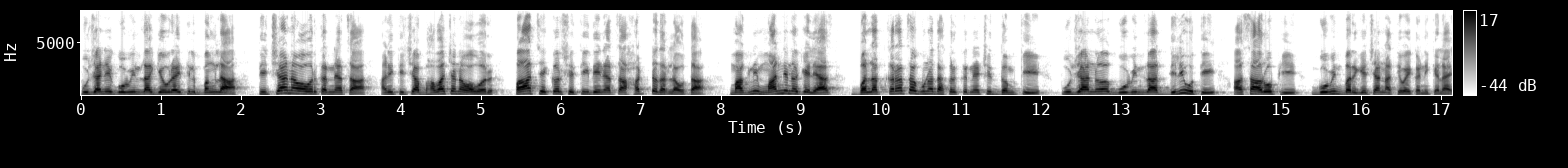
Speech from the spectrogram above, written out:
पूजाने गोविंदला गेवराईतील बंगला तिच्या नावावर करण्याचा आणि तिच्या भावाच्या नावावर पाच एकर शेती देण्याचा हट्ट धरला होता. मागणी मान्य न केल्यास बलात्काराचा गुन्हा दाखल करण्याची धमकी पूजानं गोविंदला दिली होती असा आरोपही गोविंद बर्गेच्या नातेवाईकांनी केला आहे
